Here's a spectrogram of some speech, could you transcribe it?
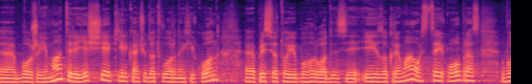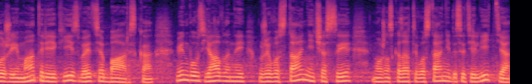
е, Божої Матері, є ще кілька чудотворних ікон е, Пресвятої Богородиці. І, зокрема, ось цей образ Божої Матері, який зветься Барська. Він був з'явлений вже в останні часи, можна сказати, в останні десятиліття,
